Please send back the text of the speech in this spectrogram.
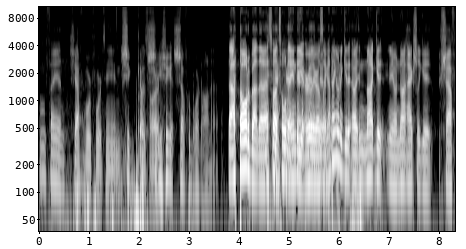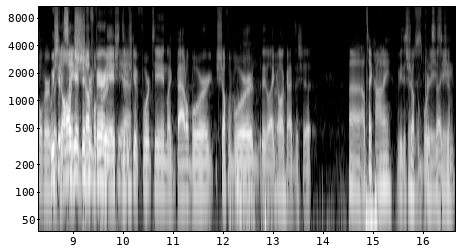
I'm a fan. Shuffleboard 14 You should goes sh- hard. You should get shuffleboard on it. I thought about that. That's what I told Andy earlier. I was like, I think I'm gonna get it, uh, and not get you know not actually get Shuffleboard. we should get, all say get different variations. Yeah. We should get 14, like battleboard, shuffleboard, they like all Uh, kinds of shit. Uh, I'll take Hany. Be the Seems shuffleboard pretty easy. section.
